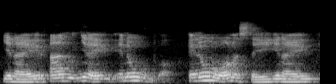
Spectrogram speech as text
you know, and you know, in all in all honesty, you know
